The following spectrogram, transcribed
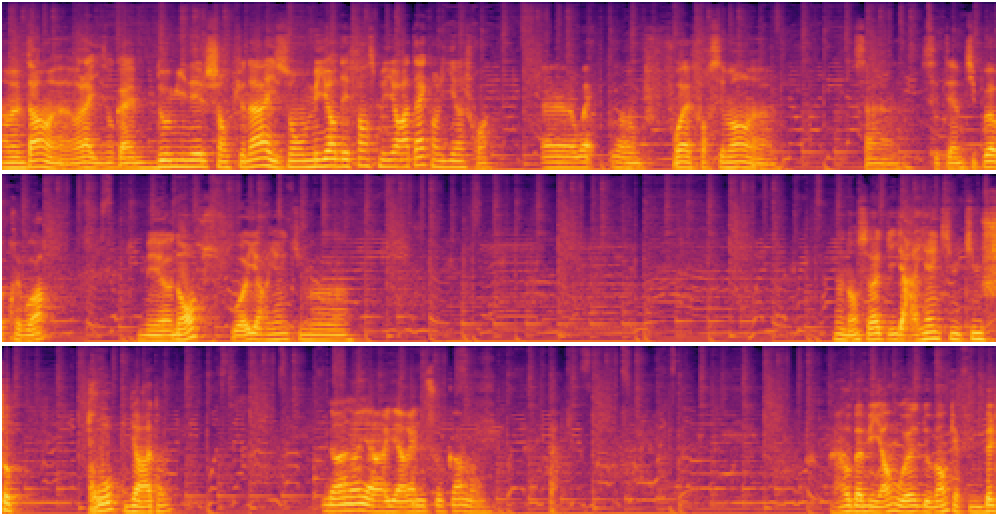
En même temps, euh, voilà, ils ont quand même dominé le championnat. Ils ont meilleure défense, meilleure attaque en Ligue 1, je crois. Euh, ouais, ouais. Donc, ouais, forcément, euh, ça, c'était un petit peu à prévoir. Mais euh, non, il n'y a rien qui me. Non, non, c'est vrai qu'il n'y a rien qui, me- qui me choque trop, dira-t-on. Non, non, il n'y a, y a rien de choquant. non. Ah, Aubameyang, ouais, devant, qui a fait une belle,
